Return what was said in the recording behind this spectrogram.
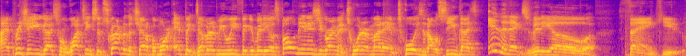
I appreciate you guys for watching. Subscribe to the channel for more epic WWE figure videos. Follow me on Instagram and Twitter at My Damn Toys and I will see you guys in the next video. Thank you.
